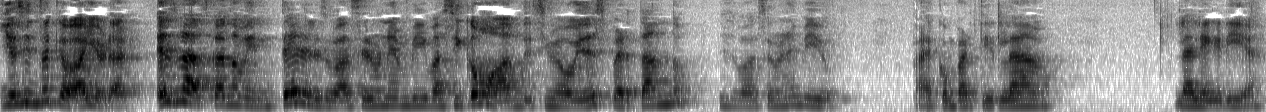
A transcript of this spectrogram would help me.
Yo siento que voy a llorar. Es más, cuando me entere les voy a hacer un en vivo, así como antes, si me voy despertando, les voy a hacer un en vivo para compartir la, la alegría.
